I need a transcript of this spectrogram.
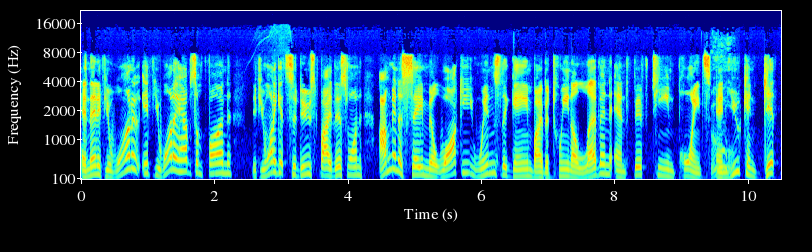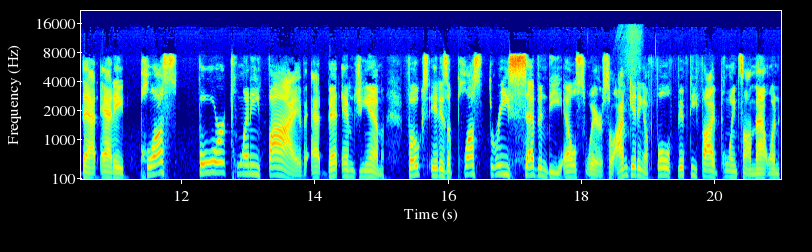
And then if you want to, if you want to have some fun, if you want to get seduced by this one, I'm going to say Milwaukee wins the game by between 11 and 15 points, and you can get that at a plus 425 at BetMGM. Folks, it is a plus 370 elsewhere. So I'm getting a full 55 points on that one.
